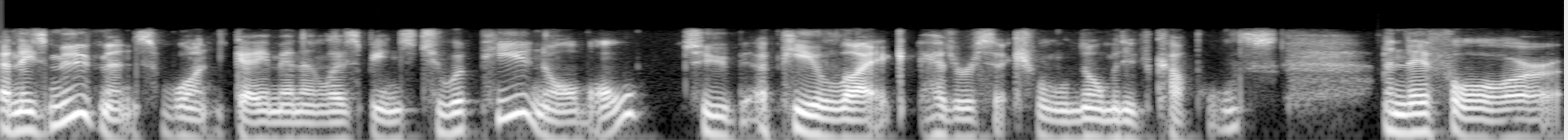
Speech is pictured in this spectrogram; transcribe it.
And these movements want gay men and lesbians to appear normal, to appear like heterosexual normative couples, and therefore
